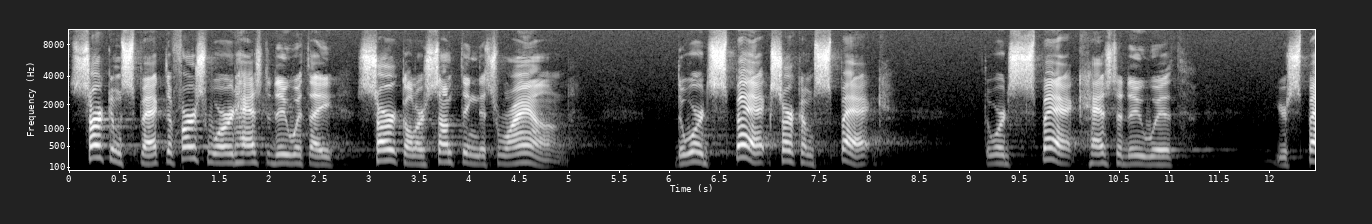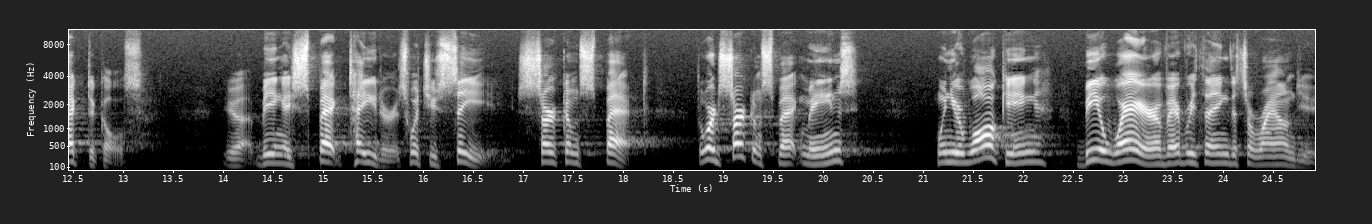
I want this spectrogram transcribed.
circumspect, the first word has to do with a circle or something that's round. The word spec, circumspect, the word spec has to do with your spectacles, being a spectator. It's what you see, circumspect. The word circumspect means when you're walking, be aware of everything that's around you,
